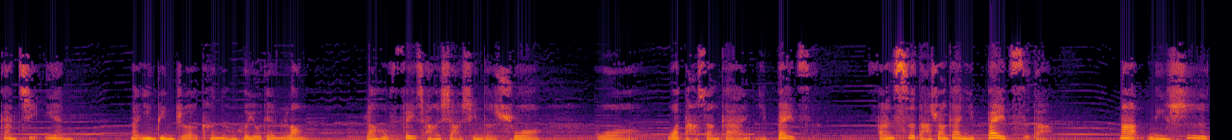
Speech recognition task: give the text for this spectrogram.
干几年？那应聘者可能会有点愣，然后非常小心的说：“我我打算干一辈子。”凡是打算干一辈子的，那你是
